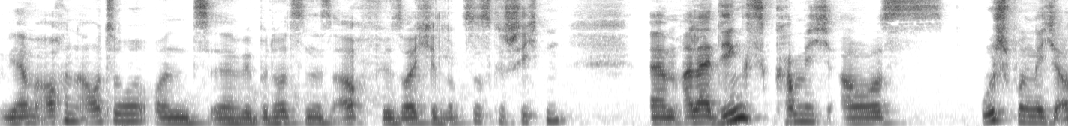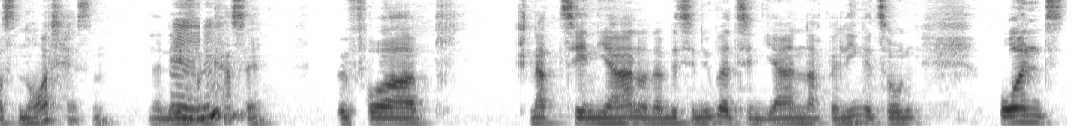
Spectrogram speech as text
wir haben auch ein Auto und äh, wir benutzen es auch für solche Luxusgeschichten. Ähm, allerdings komme ich aus ursprünglich aus Nordhessen, in der Nähe mhm. von Kassel, bevor knapp zehn Jahren oder ein bisschen über zehn Jahren nach Berlin gezogen. Und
